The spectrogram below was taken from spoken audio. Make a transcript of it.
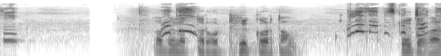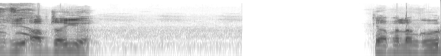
ही। अभी मैं को ठीक करता हूँ। ठीक है बहन जी आप जाइए। क्या मैं लंगूर?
